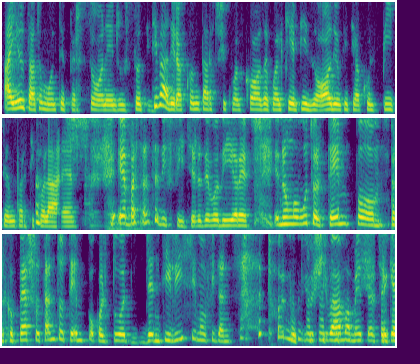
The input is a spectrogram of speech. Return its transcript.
hai aiutato molte persone, giusto? Ti va di raccontarci qualcosa, qualche episodio che ti ha colpito in particolare? È abbastanza difficile, devo dire, e non ho avuto il tempo perché ho perso tanto tempo col tuo gentilissimo fidanzato, non riuscivamo a metterci Perché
